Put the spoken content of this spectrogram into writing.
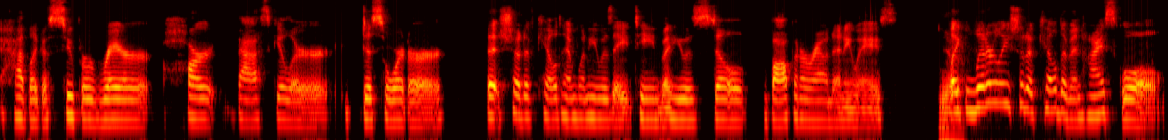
had like a super rare heart vascular disorder that should have killed him when he was 18, but he was still bopping around anyways. yeah Like literally should have killed him in high school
